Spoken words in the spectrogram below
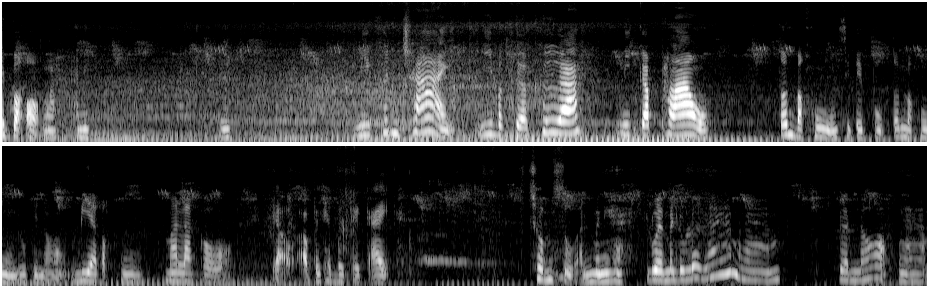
อ้าวคิดบ่ออกนะอันนี้ มีขึ้นช่าย มีบักเขือเครือ มีกะเพรา ต้นบักฮุงสิไปปลูกต้นบักฮุงอยู่พี่น้อง เบี้ยบักฮุงมะละกอ เดี๋ยวเอาไปใช้เบิกใกล้ๆชมสวนมานี่ค่ะ รวยไม่รู้เรื่องงามงามเรือนนอกงาม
